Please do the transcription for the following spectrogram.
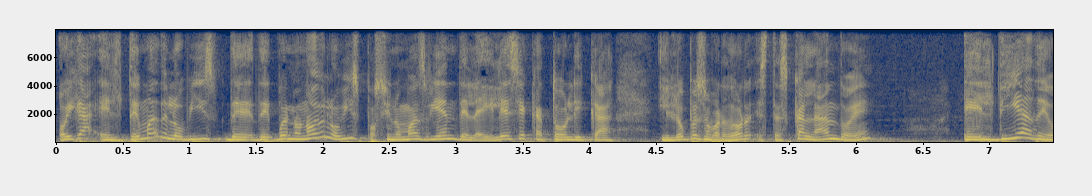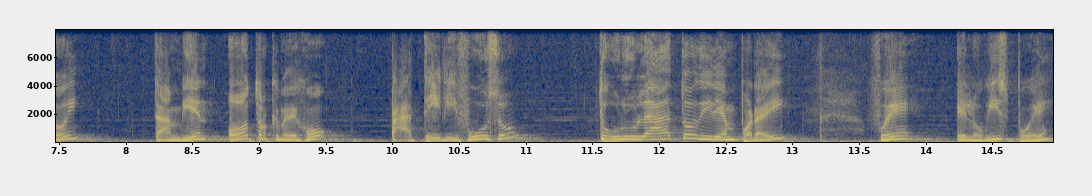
Oiga, el tema del obispo, de, bueno, no del obispo, sino más bien de la Iglesia Católica y López Obrador está escalando, ¿eh? El día de hoy, también otro que me dejó patirifuso, turulato, dirían por ahí, fue el obispo, ¿eh?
